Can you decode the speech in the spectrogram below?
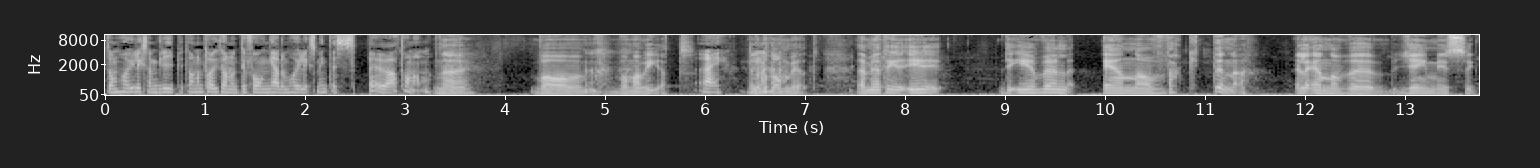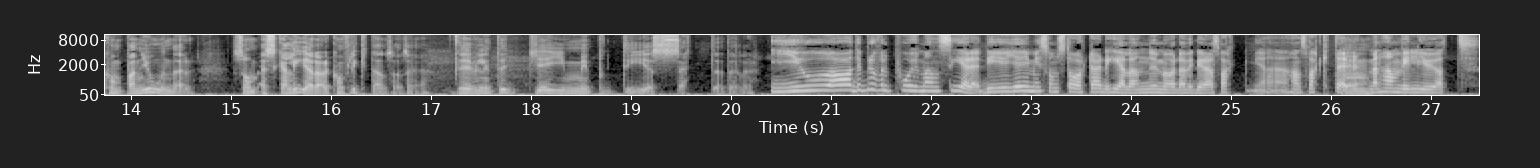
de har ju liksom gripit honom, tagit honom till fånga, de har ju liksom inte spöat honom. Nej, vad, vad man vet. Nej. Eller vad de vet. Nej, men jag tänker, är, det är väl en av vakterna eller en av eh, Jamies kompanjoner som eskalerar konflikten så att säga. Det är väl inte Jamie på det sättet eller? Jo, ja, det beror väl på hur man ser det. Det är ju Jamie som startar det hela, nu mördar vi deras vak ja, hans vakter. Mm. Men han vill ju att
